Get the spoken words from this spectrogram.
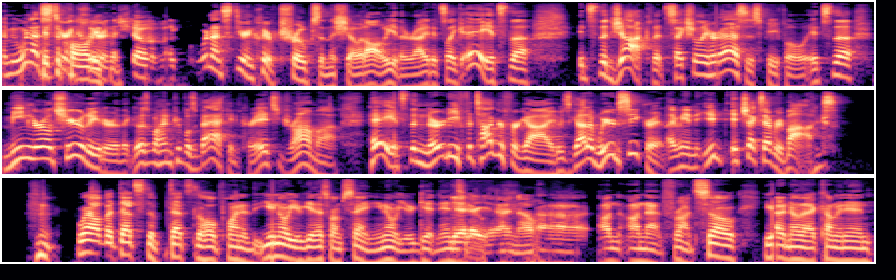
I mean, we're not steering clear in the show of like we're not steering clear of tropes in the show at all either, right? It's like, hey, it's the it's the jock that sexually harasses people. It's the mean girl cheerleader that goes behind people's back and creates drama. Hey, it's the nerdy photographer guy who's got a weird secret. I mean, you, it checks every box. well, but that's the that's the whole point of the, you know what you're getting. That's what I'm saying. You know what you're getting into. Yeah, I know. uh, on on that front. So you got to know that coming in.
